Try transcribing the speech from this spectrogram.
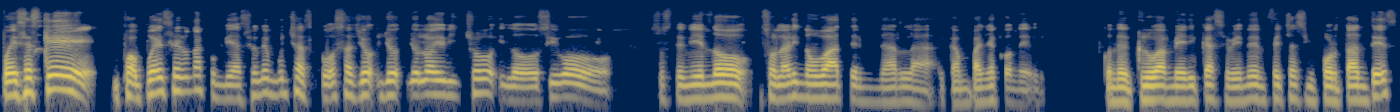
Pues es que pu- puede ser una combinación de muchas cosas. Yo, yo, yo lo he dicho y lo sigo sosteniendo. Solari no va a terminar la campaña con el, con el Club América. Se vienen fechas importantes,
